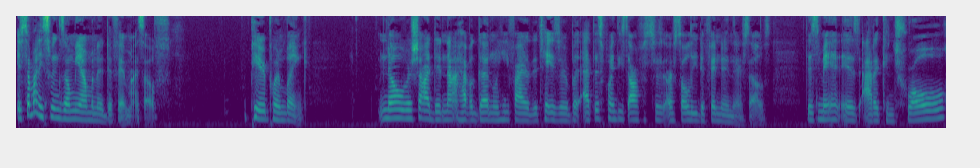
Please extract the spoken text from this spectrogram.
if somebody swings on me, I'm going to defend myself. Period point blank. No, Rashad did not have a gun when he fired the taser, but at this point these officers are solely defending themselves. This man is out of control.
